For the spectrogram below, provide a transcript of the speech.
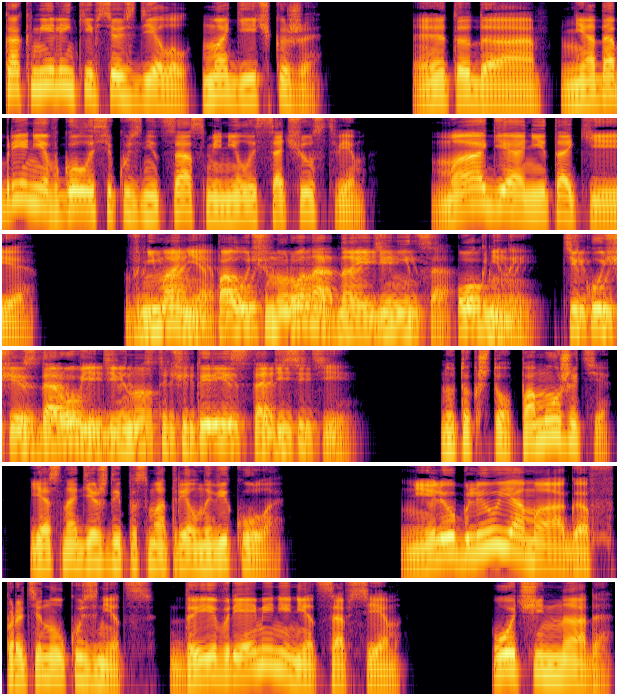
«Как миленький все сделал, магичка же». «Это да». Неодобрение в голосе кузнеца сменилось сочувствием. Маги они такие. Внимание, получен урон одна единица, огненный. Текущее здоровье 94 из 110. Ну так что, поможете? Я с надеждой посмотрел на Викула. «Не люблю я магов», — протянул кузнец. «Да и времени нет совсем». «Очень надо».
